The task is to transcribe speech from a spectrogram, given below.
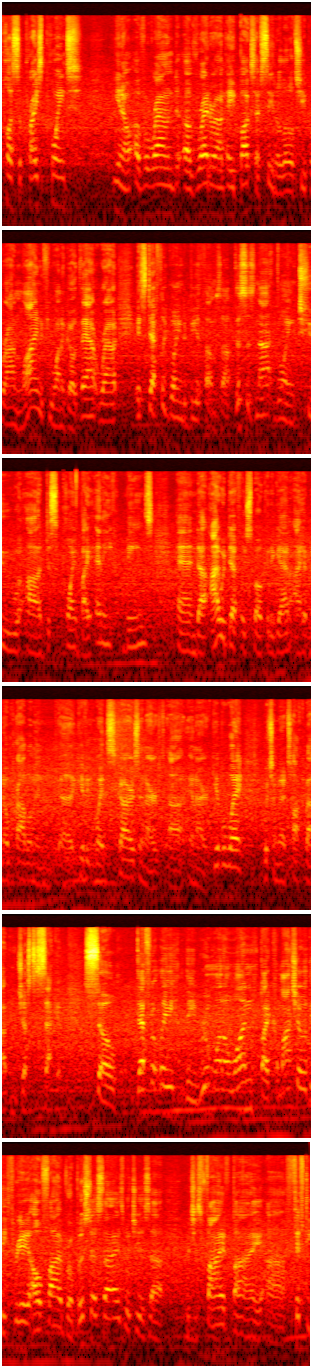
plus a price point, you know, of around of right around eight bucks. I've seen it a little cheaper online. If you want to go that route, it's definitely going to be a thumbs up. This is not going to uh, disappoint by any means, and uh, I would definitely smoke it again. I have no problem in uh, giving away the cigars in our uh, in our giveaway, which I'm going to talk about in just a second. So definitely the Room 101 by Camacho, the 305 Robusto size, which is uh, which is 5 by uh, 50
